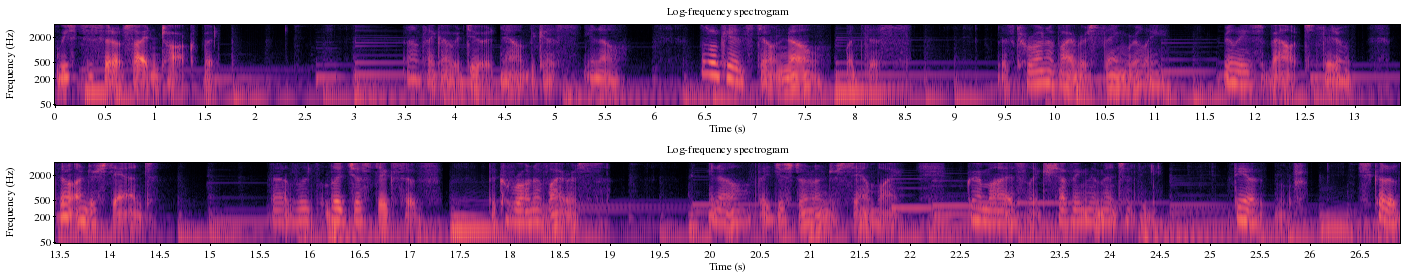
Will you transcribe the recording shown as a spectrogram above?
we used to sit outside and talk, but think I would do it now because, you know, little kids don't know what this this coronavirus thing really really is about. They don't they don't understand the logistics of the coronavirus. You know, they just don't understand why grandma is like shoving them into the the. She's got a.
